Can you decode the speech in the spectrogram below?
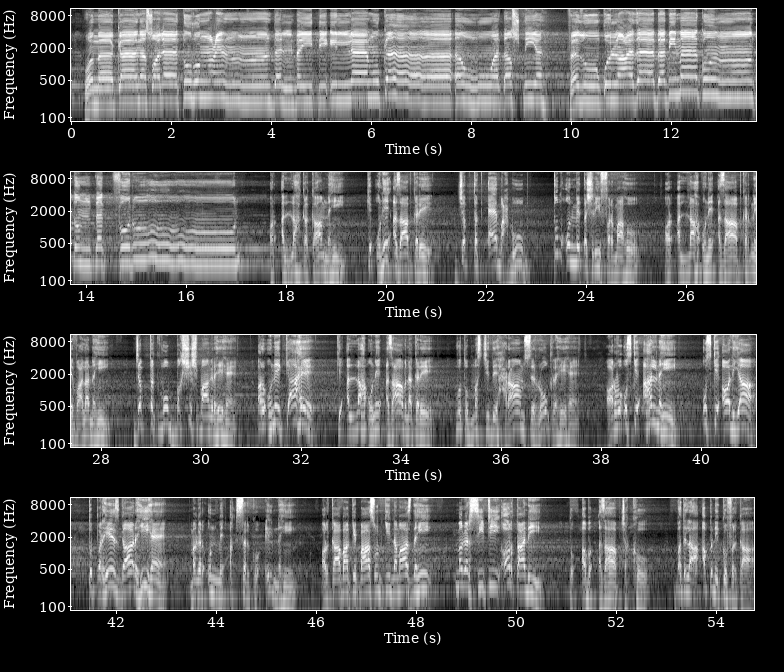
وما كان صلاتهم عند البيت إلا مكاء وتصطيه فذوقوا العذاب بما كنتم تكفرون اور اللہ کا کام نہیں کہ انہیں عذاب کرے جب تک اے محبوب تم ان میں تشریف فرما ہو اور اللہ انہیں عذاب کرنے والا نہیں۔ جب تک وہ بخشش مانگ رہے ہیں اور انہیں کیا ہے کہ اللہ انہیں عذاب نہ کرے، وہ تو مسجد حرام سے روک رہے ہیں اور وہ اس کے اہل نہیں، اس کے اولیاء تو پرہیزگار ہی ہیں، مگر ان میں اکثر کو علم نہیں اور کعبہ کے پاس ان کی نماز نہیں، مگر سیٹی اور تالی، تو اب عذاب چکھو، بدلہ اپنے کفر کا۔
